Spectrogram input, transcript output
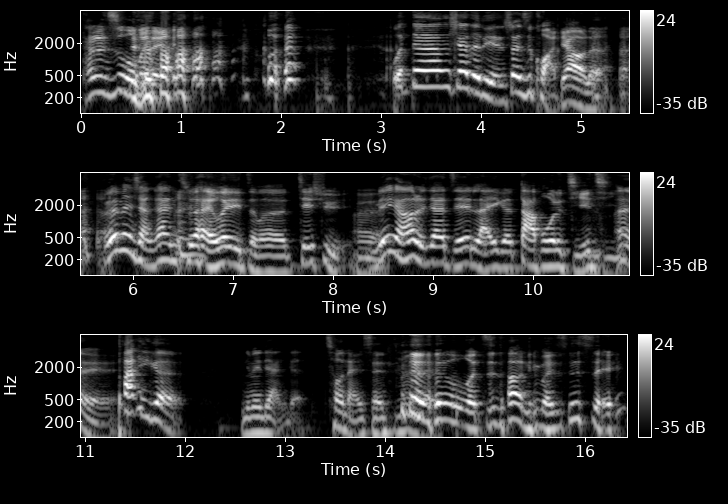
他认识我们嘞。我 我当下的脸算是垮掉了，我原本想看出海会怎么接续，哎。没想到人家直接来一个大波的结局，哎，啪一个，你们两个臭男生，我知道你们是谁。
